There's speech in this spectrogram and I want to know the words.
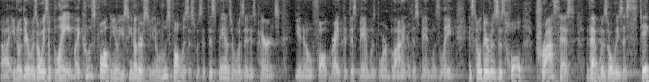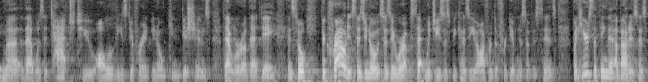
Uh, you know, there was always a blame, like whose fault, you know, you've seen others, you know, whose fault was this? Was it this man's or was it his parents? You know, fault, right? That this man was born blind or this man was lame. And so there was this whole process that was always a stigma that was attached to all of these different, you know, conditions that were of that day. And so the crowd, it says, you know, it says they were upset with Jesus because he offered the forgiveness of his sins. But here's the thing that about it, it says,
